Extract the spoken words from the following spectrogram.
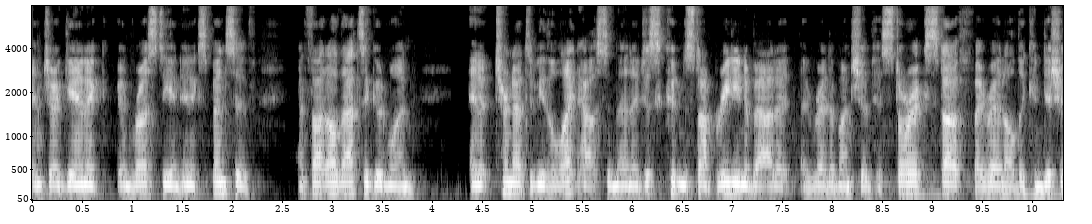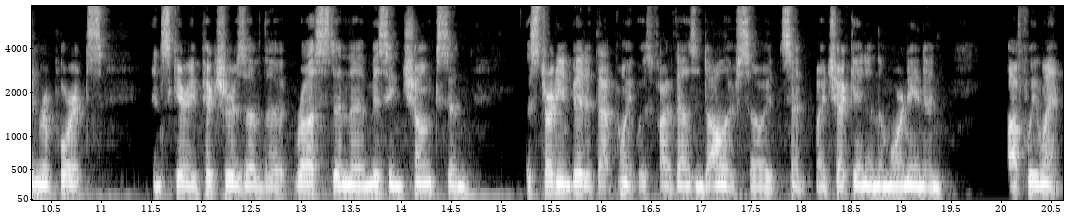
and gigantic and rusty and inexpensive. I thought, oh, that's a good one. And it turned out to be the lighthouse. And then i just couldn't stop reading about it. I read a bunch of historic stuff. I read all the condition reports and scary pictures of the rust and the missing chunks. And the starting bid at that point was $5000 so i sent my check in in the morning and off we went.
